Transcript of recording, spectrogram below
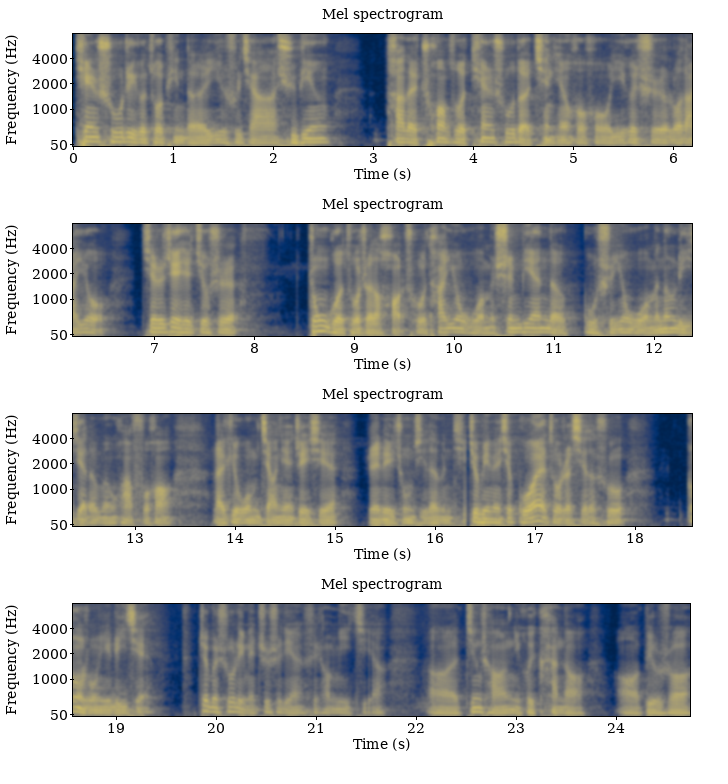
天书》这个作品的艺术家徐冰，他在创作《天书》的前前后后；一个是罗大佑。其实这些就是中国作者的好处，他用我们身边的故事，用我们能理解的文化符号来给我们讲解这些人类终极的问题，就比那些国外作者写的书。更容易理解这本书里面知识点非常密集啊，呃，经常你会看到哦，比如说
